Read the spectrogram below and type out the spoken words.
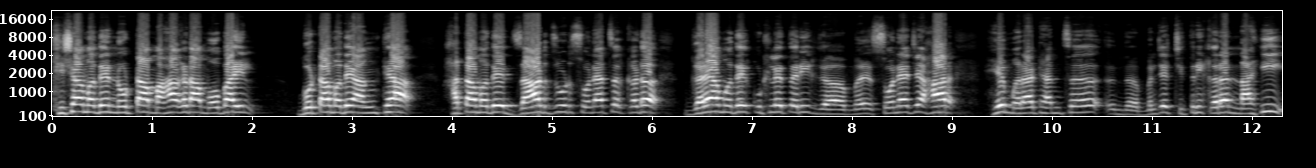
खिशामध्ये नोटा महागडा मोबाईल बोटामध्ये अंगठ्या हातामध्ये जाडजूड सोन्याचं कड गळ्यामध्ये कुठले तरी ग- सोन्याचे हार हे मराठ्यांचं म्हणजे चित्रीकरण नाही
